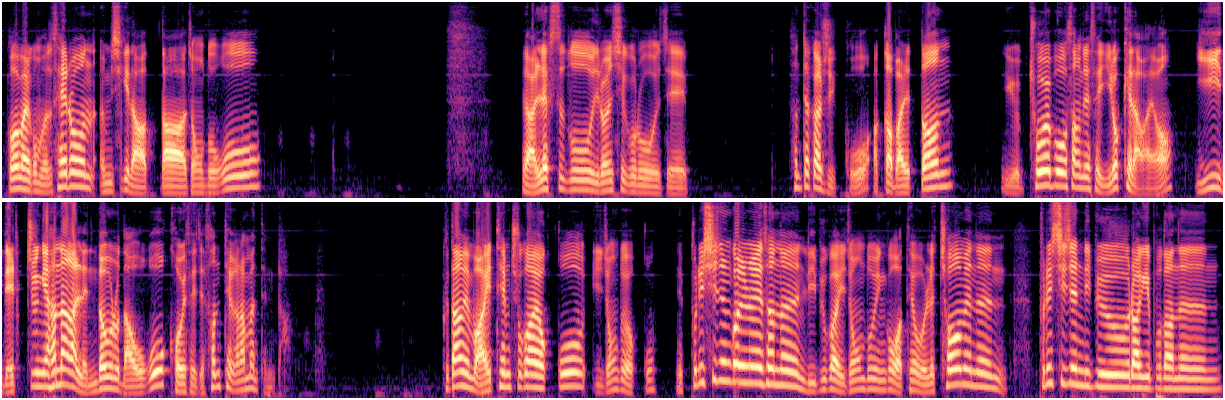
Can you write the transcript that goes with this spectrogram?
그거 말고 뭐 새로운 음식이 나왔다 정도고 알렉스도 이런 식으로 이제 선택할 수 있고 아까 말했던 이 초월보호 상자에서 이렇게 나와요. 이 넷 중에 하나가 랜덤으로 나오고 거기서 이제 선택을 하면 된다. 그 다음에 뭐 아이템 추가였고 이 정도였고 예, 프리시즌 관련해서는 리뷰가 이 정도인 것 같아요. 원래 처음에는 프리시즌 리뷰라기보다는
